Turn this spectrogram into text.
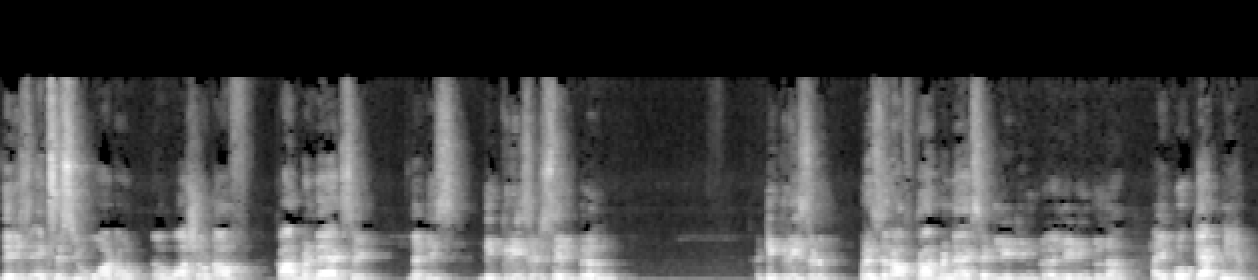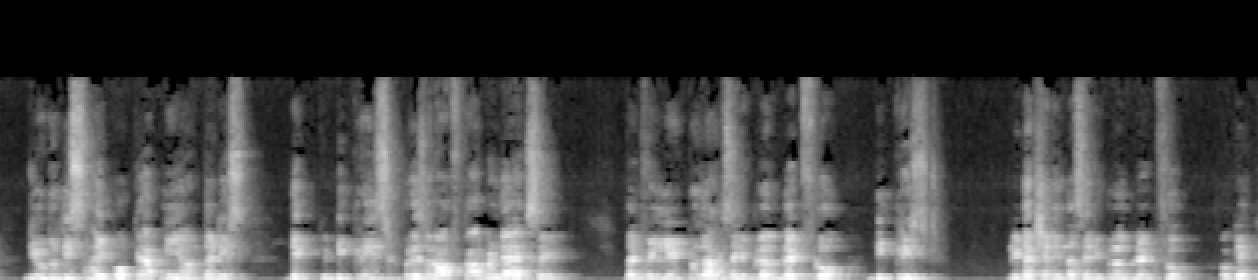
there is excessive water, uh, washout of carbon dioxide. That is decreased cerebral, decreased pressure of carbon dioxide leading, uh, leading to the hypocapnia. Due to this hypocapnia, that is de decreased pressure of carbon dioxide, that will lead to the cerebral blood flow decreased, reduction in the cerebral blood flow. Okay,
